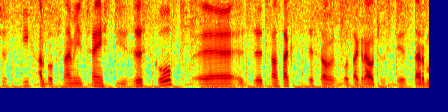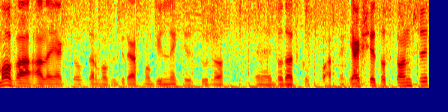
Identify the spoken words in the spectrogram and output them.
wszystkich, albo przynajmniej części zysków e, z transakcji cyfrowych, bo ta gra oczywiście jest darmowa, ale jak to w darmowych grach mobilnych jest dużo e, dodatków płatnych. Jak się to skończy?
